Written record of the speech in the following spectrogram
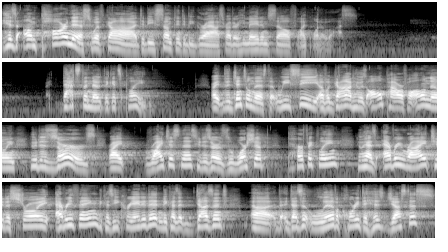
his on parness with God to be something to be grasped. Rather, he made himself like one of us. Right? That's the note that gets played right? The gentleness that we see of a God who is all powerful, all knowing, who deserves, right, righteousness, who deserves worship perfectly, who has every right to destroy everything because he created it and because it doesn't, uh, doesn't live according to his justice,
